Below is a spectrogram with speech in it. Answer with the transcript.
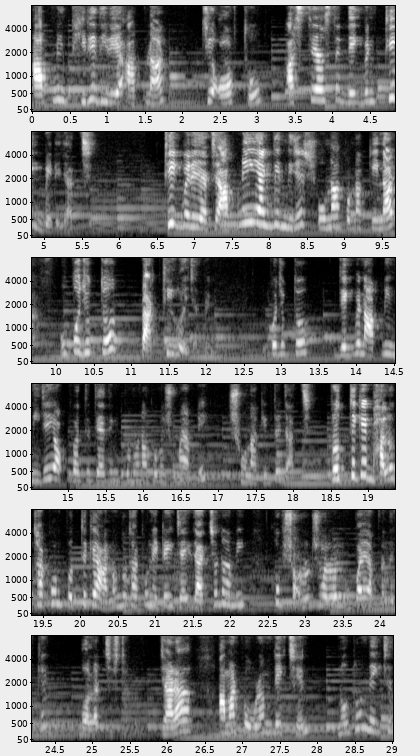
আপনি ধীরে ধীরে আপনার যে অর্থ আস্তে আস্তে দেখবেন ঠিক বেড়ে যাচ্ছে। ঠিক বেড়ে যাচ্ছে। আপনিই একদিন নিজের সোনা কোনা কেনার উপযুক্ত প্রার্থী হয়ে যাবেন। উপযুক্ত দেখবেন আপনি নিজেই অক্ষয় তৃতীয় দিন, কোনো না কোনো সময় আপনি সোনা কিনতে যাচ্ছেন। প্রত্যেকে ভালো থাকুন, প্রত্যেকে আনন্দ থাকুন, এটাই চাই। যার জন্য আমি খুব সরল সরল উপায়ে আপনাদেরকে বলার চেষ্টা করি যারা আমার প্রোগ্রাম দেখছেন, নতুন দেখছেন,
